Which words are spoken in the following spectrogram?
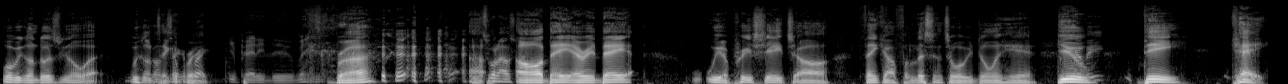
what we're gonna do is, you know what? We're gonna, Gonna take, a break, You petty dude, man. bruh. That's uh, what I was. all day, every day. We appreciate y'all. Thank y'all for listening to what we're doing here. U D K.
